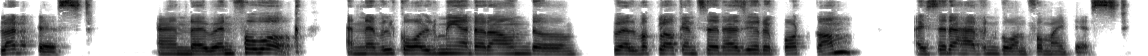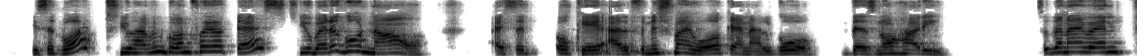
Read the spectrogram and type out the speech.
blood test. And I went for work. And Neville called me at around uh, 12 o'clock and said, Has your report come? I said, I haven't gone for my test. He said, What? You haven't gone for your test? You better go now. I said, Okay, I'll finish my work and I'll go. There's no hurry. So then I went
